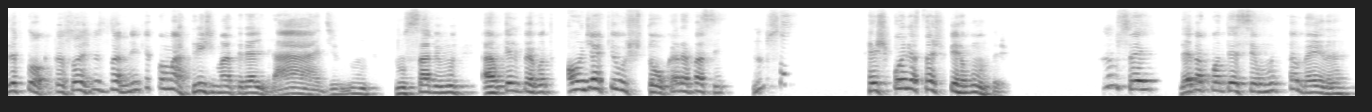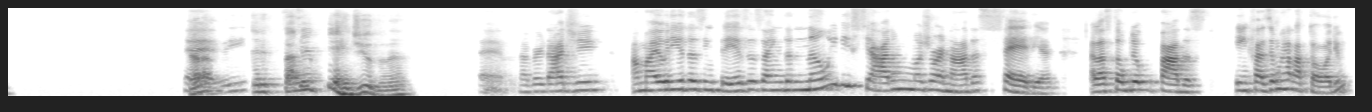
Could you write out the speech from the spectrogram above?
Você falou a pessoa às vezes sabe nem que é uma matriz de materialidade, não, não sabe muito. Aí ele pergunta: onde é que eu estou? O cara fala assim: não sei. Responde essas perguntas. Não sei. Deve acontecer muito também, né? É, ele está meio perdido, né? É, na verdade, a maioria das empresas ainda não iniciaram uma jornada séria. Elas estão preocupadas em fazer um relatório,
